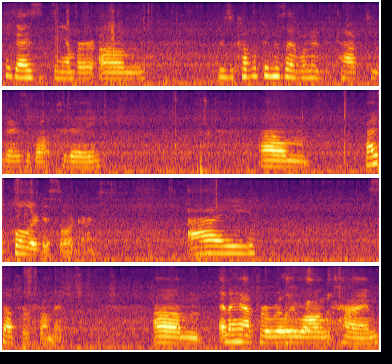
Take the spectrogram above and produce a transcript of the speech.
Hey guys, it's Amber. Um, there's a couple things I wanted to talk to you guys about today. Um, bipolar disorder. I suffer from it. Um, and I have for a really long time.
